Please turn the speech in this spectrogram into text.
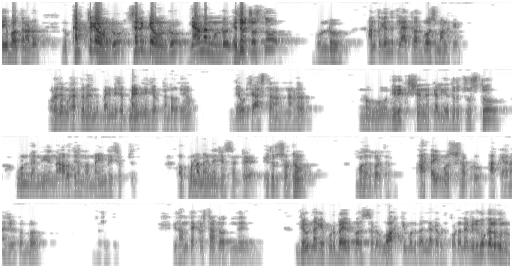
చేయబోతున్నాడు నువ్వు కరెక్ట్గా ఉండు సరిగ్గా ఉండు జ్ఞానంగా ఉండు ఎదురు చూస్తూ ఉండు. అంతకెందుకు క్లారిటీ రాదు మనకి? హృదయంకి అర్థమైంది? మైండ్ మైండ్కి ఏం చెప్తున్నాడు హృదయం దేవుడు చేస్తానంటున్నాడు నువ్వు నిరీక్షణ కలిగి ఎదురు చూస్తూ ఉండని నా హృదయం నా మైండ్ చెప్తుంది. అప్పుడు నా మైండ్ ఏం చేస్తుంటే ఎదురు చూడడం మొదలు పెడతాడు ఆ టైం వచ్చినప్పుడు ఆ కాయ నా జీవితంలో జరుగుతుంది. ఇదంతా ఎక్కడ స్టార్ట్ అవుతుంది? దేవుడు నాకు ఎప్పుడు బయలుపరుస్తాడు? వాక్యములు వెళ్ళేటప్పుడు కూడా వెలుగు కలుగును.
